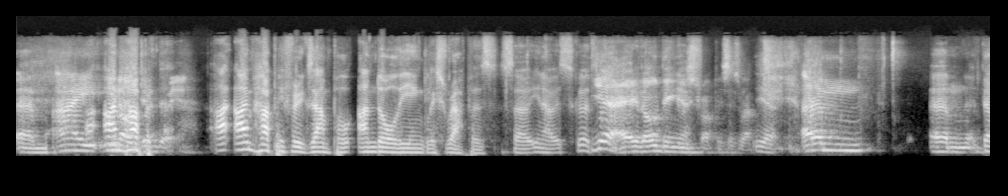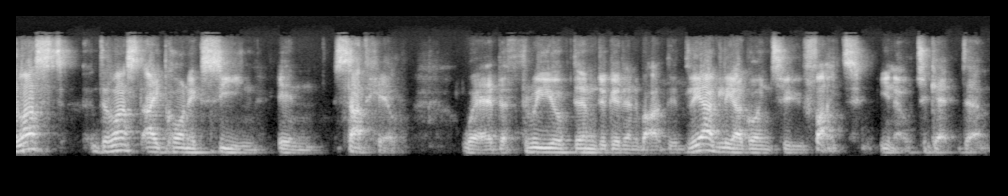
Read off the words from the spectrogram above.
um, I, you I'm know, happy. the- the- I, I'm happy, for example, and all the English rappers. So you know, it's good. yeah, and all the English rappers as well. Yeah. Um, um, the last, the last iconic scene in Sad Hill, where the three of them, the good and the bad, the the ugly, are going to fight. You know, to get the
